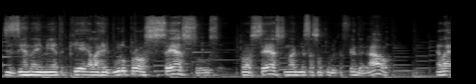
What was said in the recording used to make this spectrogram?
dizer na emenda que ela regula o processo, o processo na administração pública federal, ela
